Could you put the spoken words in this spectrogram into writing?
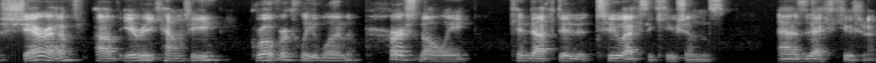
sheriff of Erie County, Grover Cleveland personally conducted two executions as the executioner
